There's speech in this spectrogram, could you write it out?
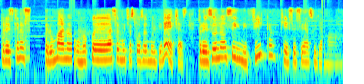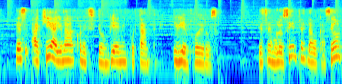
Pero es que en el ser humano uno puede hacer muchas cosas muy bien hechas, pero eso no significa que ese sea su llamado. Entonces aquí hay una conexión bien importante y bien poderosa tenemos lo simple, la vocación,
